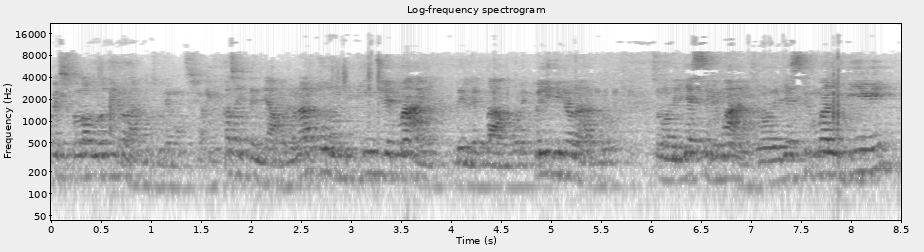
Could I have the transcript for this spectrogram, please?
questo lavoro di Leonardo sulle emozioni. Che cosa intendiamo? Leonardo non dipinge mai delle bambole, quelli di Leonardo sono degli esseri umani, sono degli esseri umani vivi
